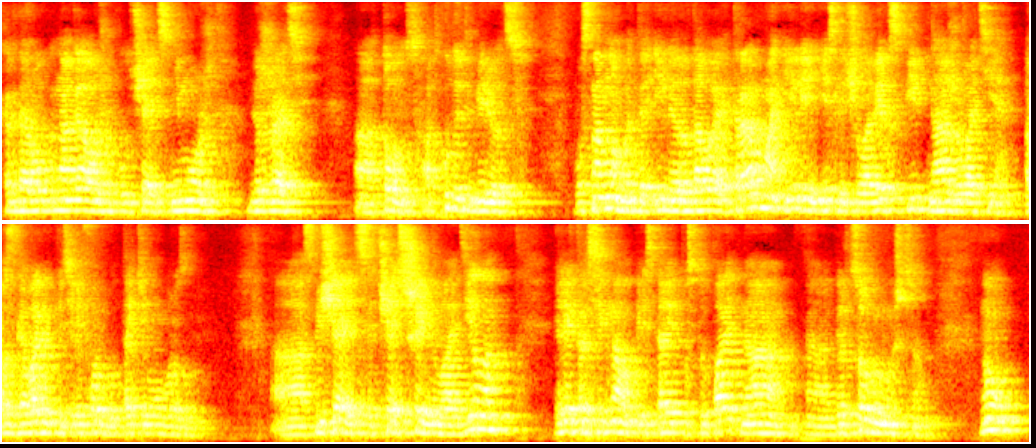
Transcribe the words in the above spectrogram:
когда нога уже, получается, не может держать а, тонус. Откуда это берется? В основном это или родовая травма, или если человек спит на животе, разговаривает по телефону вот таким образом. А, смещается часть шейного отдела, электросигнал перестает поступать на а, берцовую мышцу. Ну,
